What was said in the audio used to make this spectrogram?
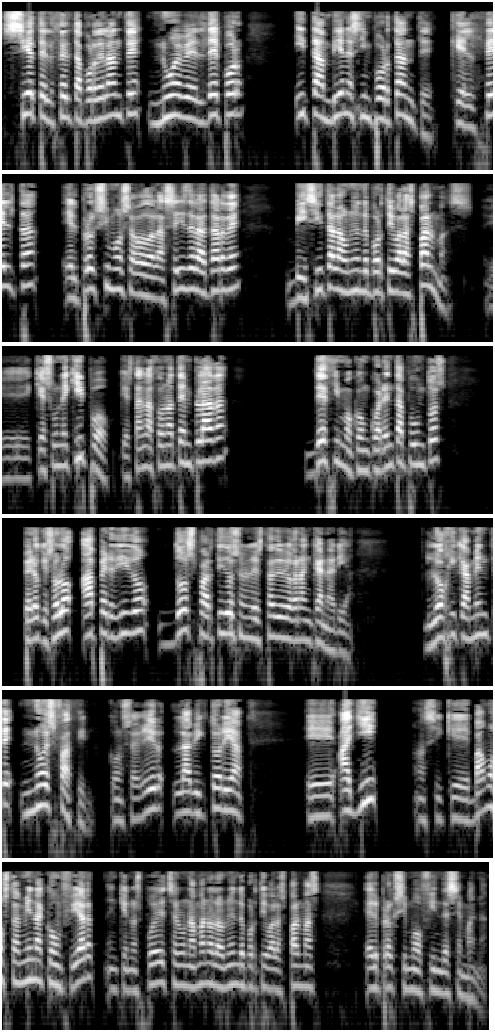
siete el Celta por delante, nueve el Depor y también es importante que el Celta el próximo sábado a las seis de la tarde visita la Unión Deportiva Las Palmas, eh, que es un equipo que está en la zona templada, décimo con 40 puntos, pero que solo ha perdido dos partidos en el Estadio de Gran Canaria. Lógicamente no es fácil conseguir la victoria eh, allí así que vamos también a confiar en que nos puede echar una mano la Unión Deportiva Las Palmas el próximo fin de semana.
